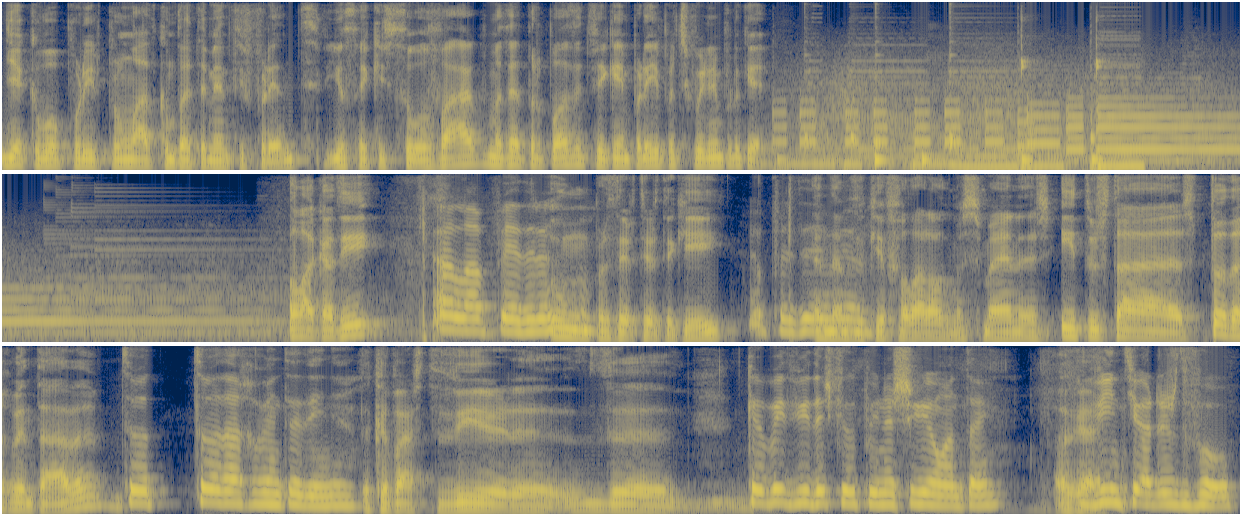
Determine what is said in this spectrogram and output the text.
e acabou por ir para um lado completamente diferente. E eu sei que isto soa vago, mas é de propósito, fiquem para aí para descobrirem porquê. Olá, Cátia. Olá, Pedro. Um prazer ter-te aqui. O prazer é Andamos aqui a falar algumas semanas e tu estás toda arrebentada. Estou toda arrebentadinha. Acabaste de vir eh, de Acabei de vir das Filipinas, cheguei ontem. Ok. 20 horas de voo.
